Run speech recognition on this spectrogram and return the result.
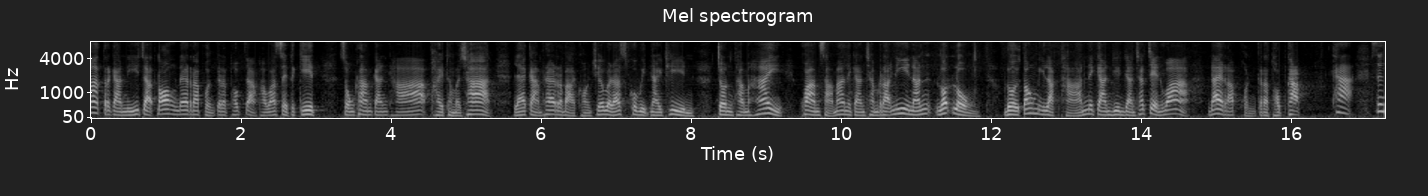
มาตรการนี้จะต้องได้รับผลกระทบจากภาวะเศรษฐกิจ สงครามการค้า ภัยธรรมชาติ และการแพร่ระบาดของเชื้อไวรัสโควิด -19 จนทำให้ความสามารถในการชำระหนี้นั้นลดลง โดยต้องมีหลักฐานในการยืนยันชัดเจนว่าได้รับผลกระทบครับค่ะ ซึ่ง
